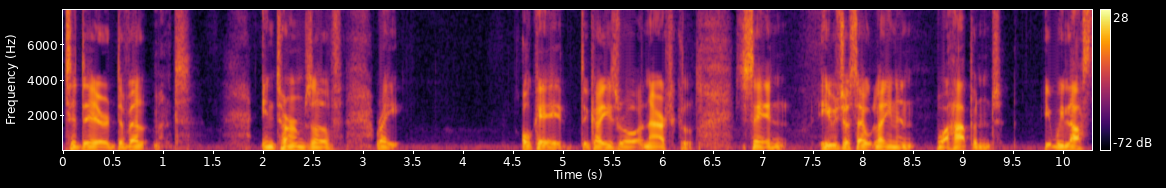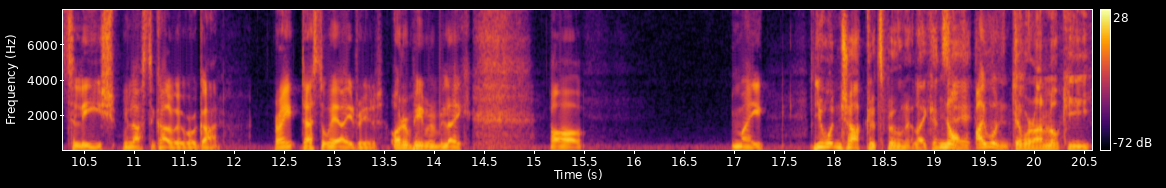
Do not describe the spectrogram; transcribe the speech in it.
to their development in terms of, right, okay, the guys wrote an article saying he was just outlining what happened. We lost to Laois, we lost to Galway, we're gone. Right? That's the way I'd read it. Other people would be like, oh, my. You wouldn't chocolate spoon it like and No, say I wouldn't. They were unlucky.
